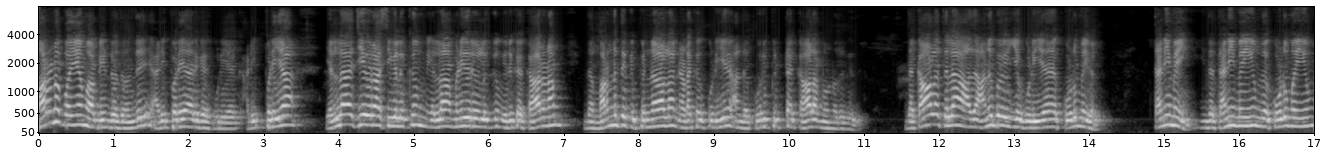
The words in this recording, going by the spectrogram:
மரண பயம் அப்படின்றது வந்து அடிப்படையாக இருக்கக்கூடிய அடிப்படையாக எல்லா ஜீவராசிகளுக்கும் எல்லா மனிதர்களுக்கும் இருக்க காரணம் இந்த மரணத்துக்கு பின்னால் நடக்கக்கூடிய அந்த குறிப்பிட்ட காலம் ஒன்று இருக்குது. இந்த காலத்தில் அது அனுபவிக்கக்கூடிய கொடுமைகள். தனிமை இந்த தனிமையும் இந்த கொடுமையும்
